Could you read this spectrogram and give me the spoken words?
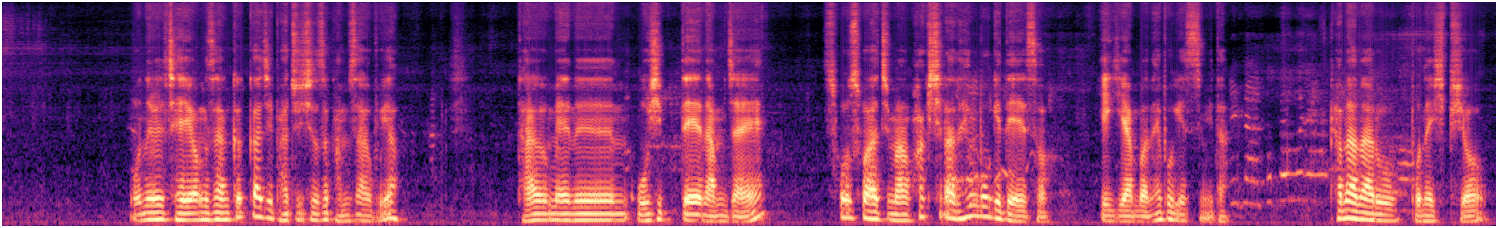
오늘 제 영상 끝까지 봐주셔서 감사하고요. 다음에는 50대 남자의 소소하지만 확실한 행복에 대해서 얘기 한번 해보겠습니다. 편안 하루 보내십시오.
